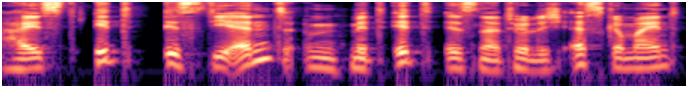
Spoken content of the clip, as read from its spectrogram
heißt It is the End. Und mit It ist natürlich S gemeint.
